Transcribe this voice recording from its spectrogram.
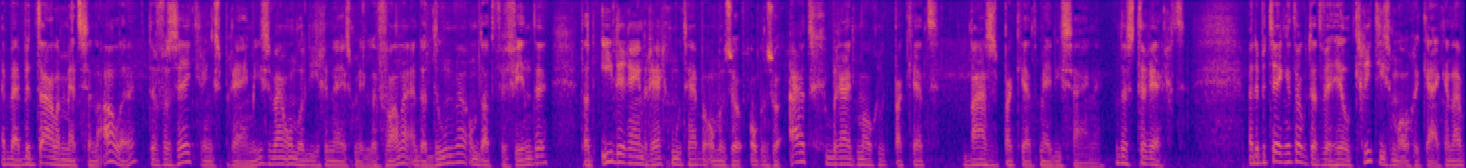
En wij betalen met z'n allen de verzekeringspremies... waaronder die geneesmiddelen vallen. En dat doen we omdat we vinden dat iedereen recht moet hebben... om een zo, op een zo uitgebreid mogelijk pakket, basispakket medicijnen. Dat is terecht. Maar dat betekent ook dat we heel kritisch mogen kijken... naar,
